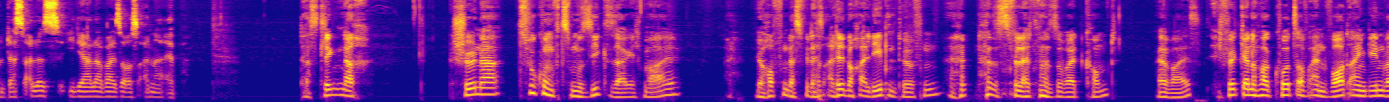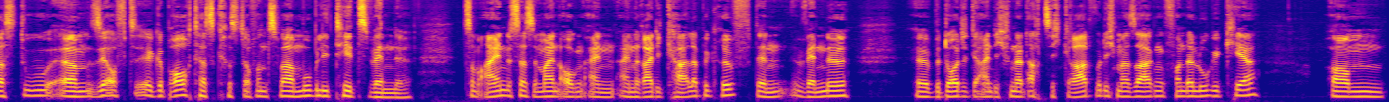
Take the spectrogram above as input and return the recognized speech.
Und das alles idealerweise aus einer App. Das klingt nach schöner Zukunftsmusik, sage ich mal. Wir hoffen, dass wir das alle noch erleben dürfen, dass es vielleicht mal so weit kommt. Wer weiß. Ich würde gerne noch mal kurz auf ein Wort eingehen, was du ähm, sehr oft äh, gebraucht hast, Christoph, und zwar Mobilitätswende. Zum einen ist das in meinen Augen ein, ein radikaler Begriff, denn Wende äh, bedeutet ja eigentlich 180 Grad, würde ich mal sagen, von der Logik her. Ähm,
